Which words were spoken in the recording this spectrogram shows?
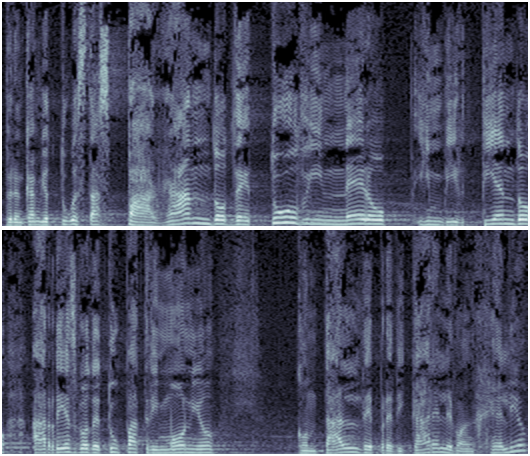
Pero en cambio tú estás pagando de tu dinero, invirtiendo a riesgo de tu patrimonio con tal de predicar el Evangelio.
